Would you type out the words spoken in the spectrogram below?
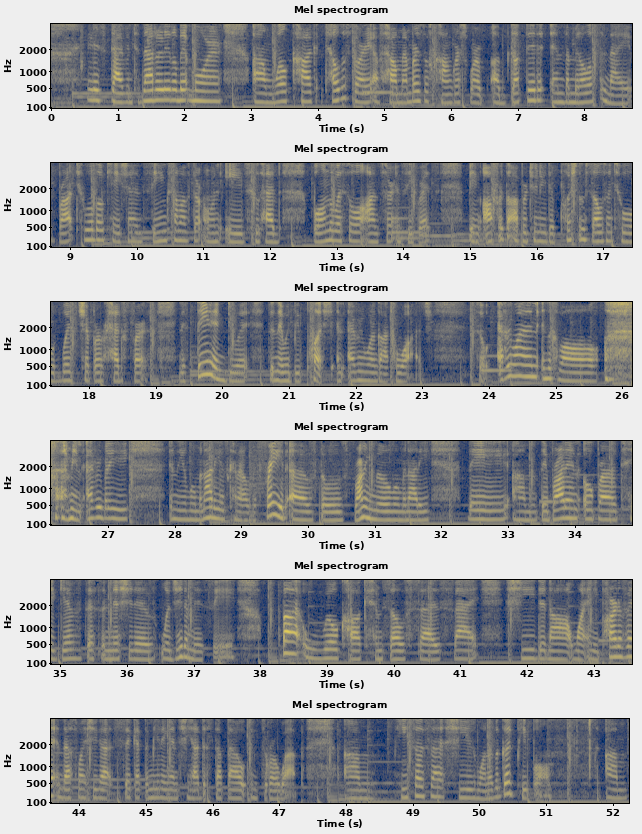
let's dive into that a little bit more. Um, Wilcock tells a story of how members of Congress were abducted in the middle of the night, brought to a location, seeing some of their own aides who had blown the whistle on certain secrets, being offered the opportunity to push themselves into a wood chipper head first. And if they didn't do it, then they would be pushed, and everyone got to watch. So, everyone in the cabal, I mean, everybody in the Illuminati is kind of afraid of those running the Illuminati. They um, they brought in Oprah to give this initiative legitimacy, but Wilcock himself says that she did not want any part of it, and that's why she got sick at the meeting and she had to step out and throw up. Um, he says that she's one of the good people. Um,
